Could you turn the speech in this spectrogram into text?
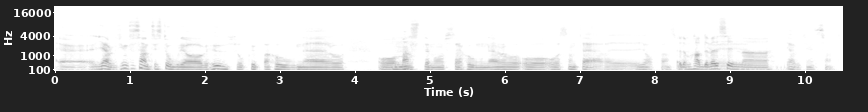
eh, jävligt intressant historia av husockupationer och, och Mm. massdemonstrationer och, och, och sånt där i Japan. de hade väl sina, Jävligt intressant.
